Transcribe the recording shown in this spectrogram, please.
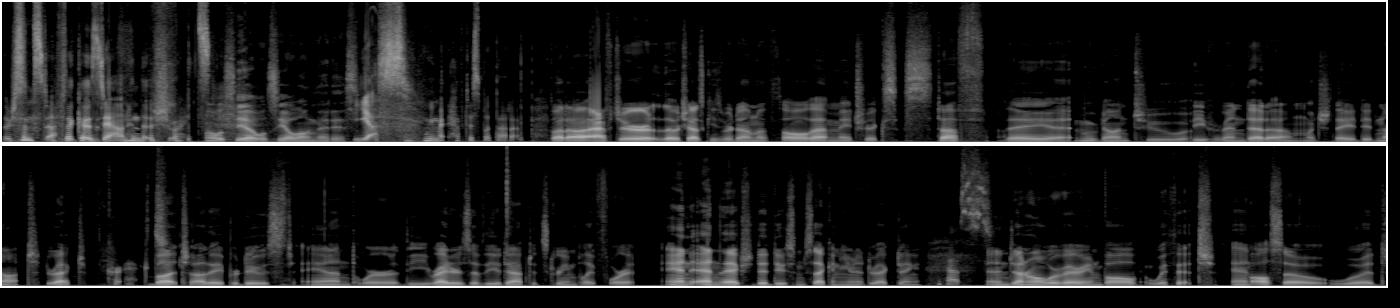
There's some stuff that goes down in those shorts. Well, we'll see how we'll see how long that is. Yes, we might have to split that up. But uh, after the Wachowskis were done with all that Matrix stuff, they uh, moved on to V for Vendetta, which they did not direct, Correct. but uh, they produced and were the writers of the adapted screenplay for it. And and they actually did do some second unit directing, yes. and in general were very involved with it, and also would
